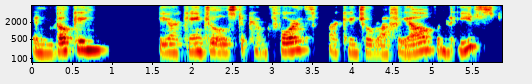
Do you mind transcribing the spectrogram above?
invoking the archangels to come forth Archangel Raphael from the east,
